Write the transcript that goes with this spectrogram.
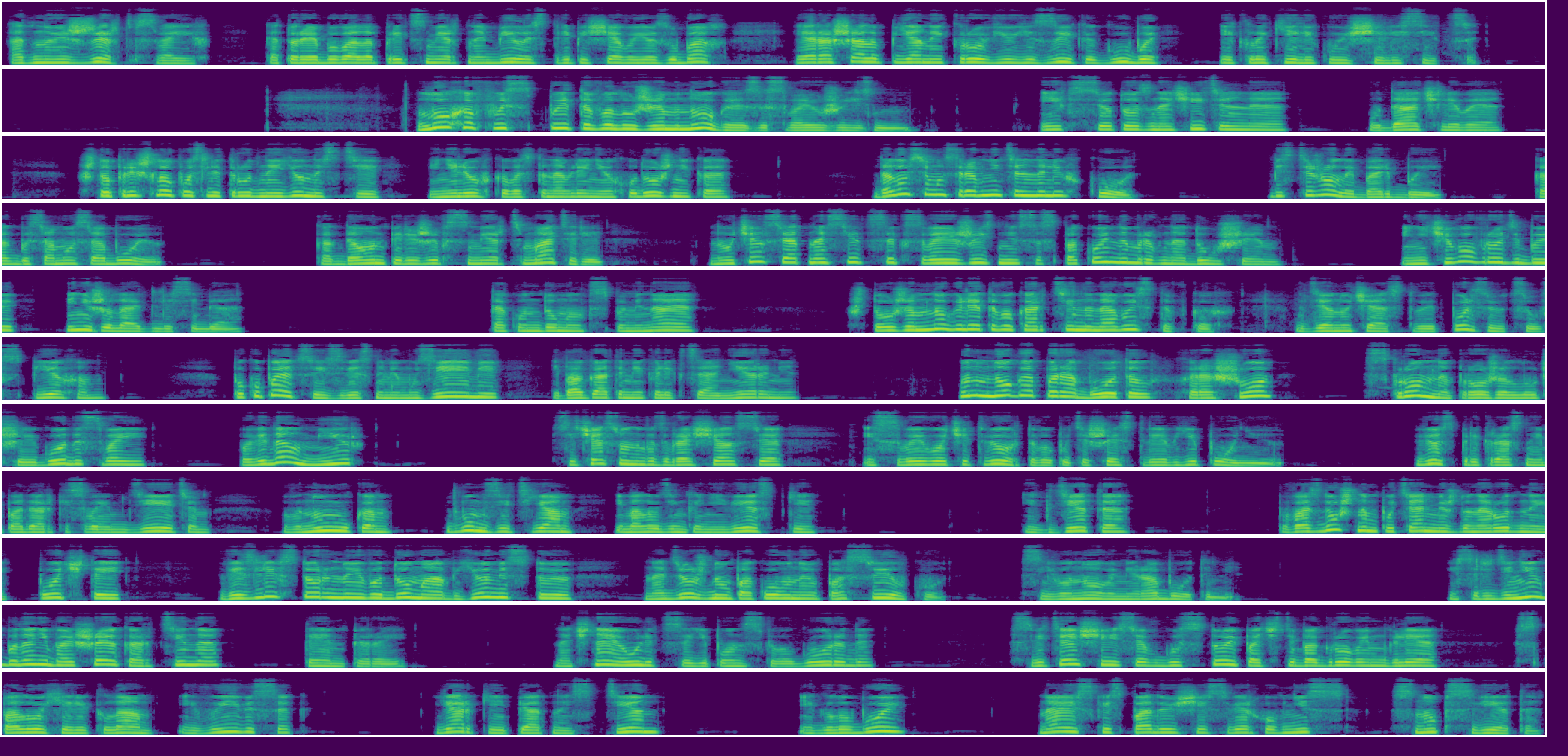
одной из жертв своих, которая бывала предсмертно билась, трепеща в ее зубах, и орошала пьяной кровью язык и губы и клыки ликующей лисицы. Лохов испытывал уже многое за свою жизнь, и все то значительное, удачливое, что пришло после трудной юности и нелегкого становления художника, далось ему сравнительно легко, без тяжелой борьбы, как бы само собою, когда он, пережив смерть матери, научился относиться к своей жизни со спокойным равнодушием и ничего вроде бы и не желать для себя. Так он думал, вспоминая, что уже много лет его картины на выставках, где он участвует, пользуются успехом, покупаются известными музеями и богатыми коллекционерами. Он много поработал, хорошо, скромно прожил лучшие годы свои, повидал мир. Сейчас он возвращался из своего четвертого путешествия в Японию. Вез прекрасные подарки своим детям, внукам, двум зятьям и молоденькой невестке. И где-то по воздушным путям международной почтой везли в сторону его дома объемистую, надежно упакованную посылку с его новыми работами. И среди них была небольшая картина темперой. Ночная улица японского города, светящаяся в густой, почти багровой мгле сполохи реклам и вывесок, яркие пятна стен и голубой, наискось падающий сверху вниз сноп света.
